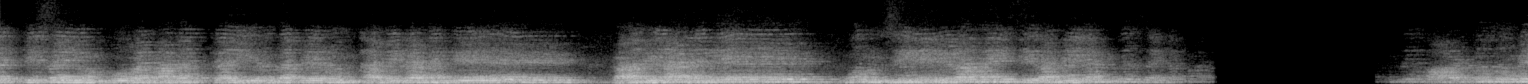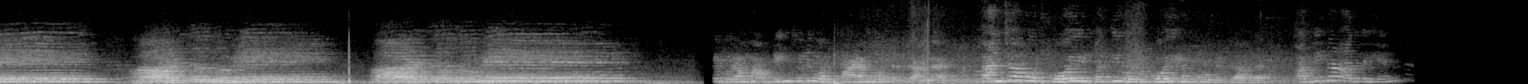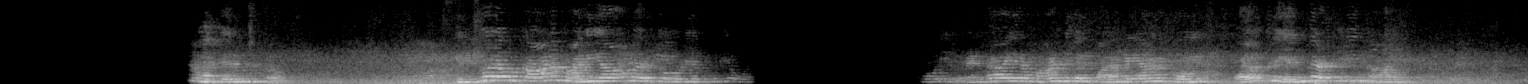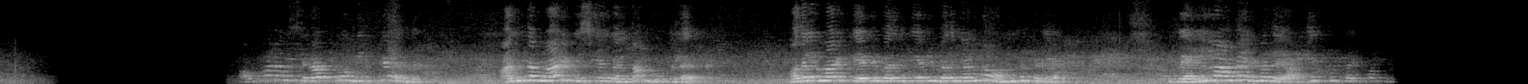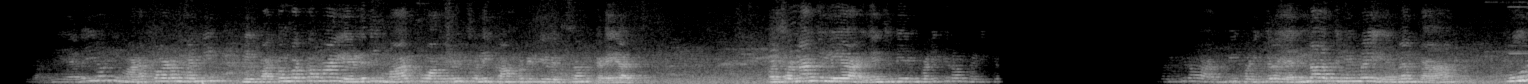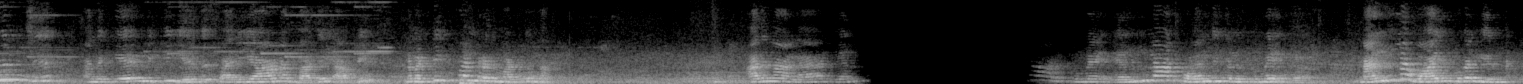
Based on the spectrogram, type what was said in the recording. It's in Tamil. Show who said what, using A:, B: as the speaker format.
A: எத்திசையும் புகழ் மணக்க இருந்த பெரும் தமிழனங்கே தமிழனங்கே உன் சீரமை திறமையந்து
B: படம் போட்டிருக்காங்க. தஞ்சாவூர் கோயில் பத்தி ஒரு கோயிலை போட்டிருக்காங்க. அப்படின்னா அதுல என்ன நம்ம தெரிஞ்சுக்கிறோம். இவ்வளவு காலம் அழியாம இருக்கக்கூடிய கூடிய கோயில் ரெண்டாயிரம் ஆண்டுகள் பழமையான கோயில் உலகத்துல எந்த இடத்துலயும் காணும். அவ்வளவு சிறப்பு மிக்க அந்த மாதிரி விஷயங்கள் தான் புக்ல இருக்கு. முதல்ல மாதிரி கேள்வி பதில் கேள்வி பதில்னா ஒன்றும் கிடையாது. இப்ப எல்லாமே என்னது? அப்ஜெக்டிவ் டைப் எதையும் நீ மனப்பாடம் பண்ணி நீ பக்கம் பக்கமா எழுதி மார்க் வாங்கணும்னு சொல்லி காம்படிட்டிவ் எக்ஸாம் கிடையாது. இப்ப சொன்னாங்க இல்லையா? என்ஜினியரிங் படிக்கிறோம் மெடிக்கல் படிக்கிறோம் அக்ரி படிக்கிறோம் எல்லாத்துலயுமே என்னன்னா புரிஞ்சு அந்த கேள்விக்கு எது சரியான பதில் அப்படி நம்ம டிக் பண்றது மட்டும்தான். அதனால எல்லாருக்குமே எல்லா குழந்தைகளுக்குமே நல்ல வாய்ப்புகள் இருக்கு.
